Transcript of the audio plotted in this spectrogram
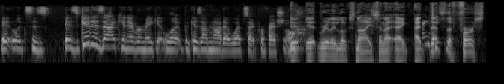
it looks as as good as I can ever make it look because I'm not a website professional. It, it really looks nice, and I, I, I that's you. the first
